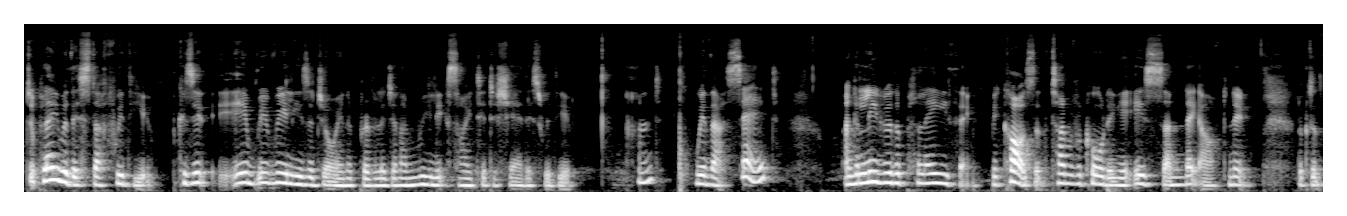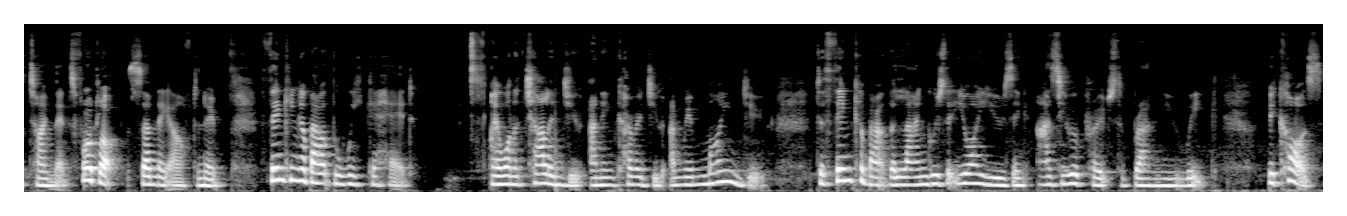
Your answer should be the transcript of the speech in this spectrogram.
to play with this stuff with you because it, it, it really is a joy and a privilege, and I'm really excited to share this with you. And with that said, I'm going to leave you with a plaything because at the time of recording it is Sunday afternoon. Looked at the time then, it's four o'clock Sunday afternoon. Thinking about the week ahead, I want to challenge you and encourage you and remind you to think about the language that you are using as you approach the brand new week. Because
